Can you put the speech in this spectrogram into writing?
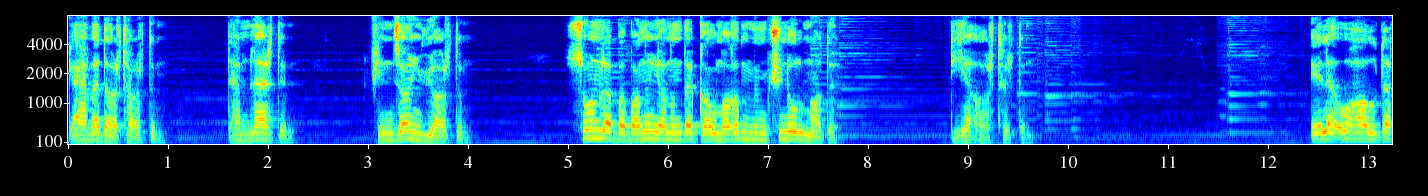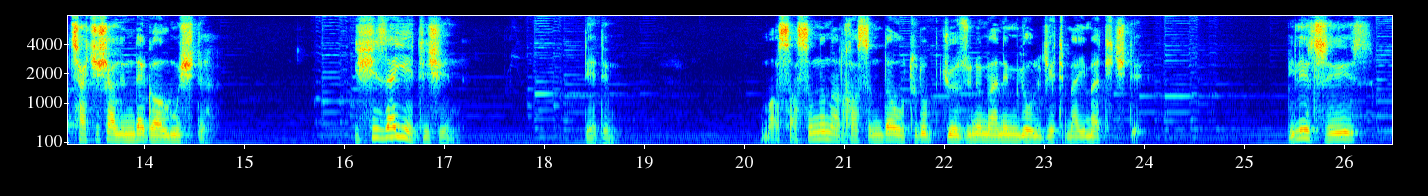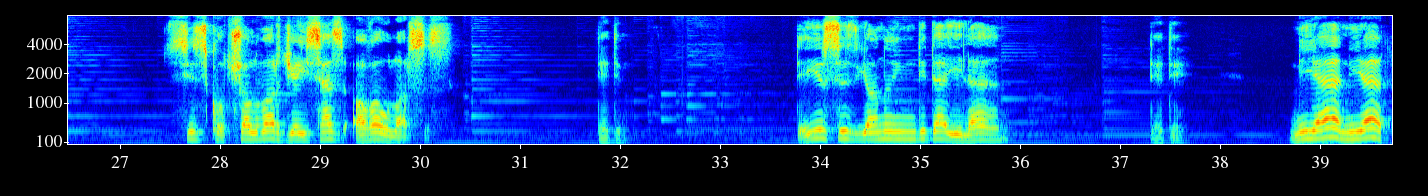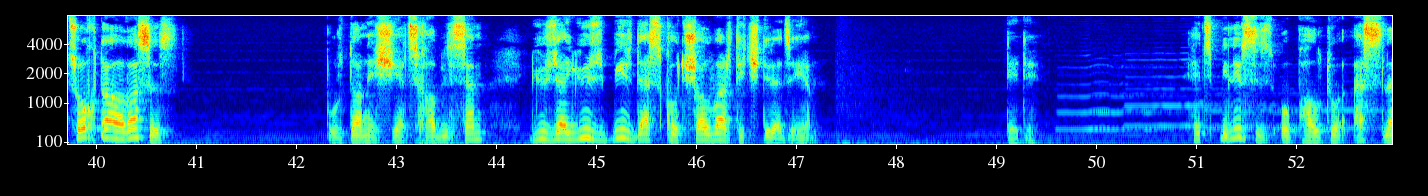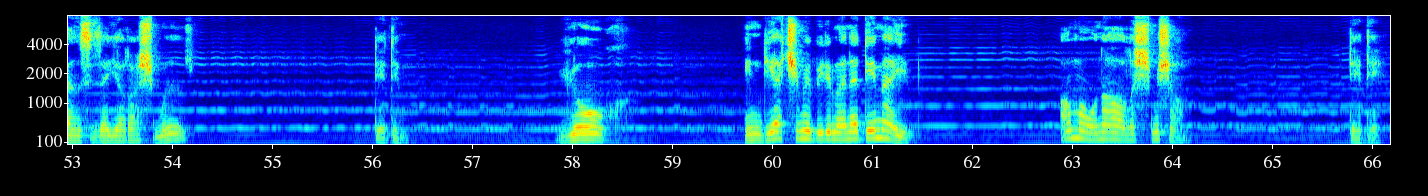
Qəhvə dartardım, dəmlərdim, fincan yuyardım. Sonra babanın yanında qalmağım mümkün olmadı deyə artırdım. Elə o halda çəkiş əlində qalmışdı. İşizə yetişin dedim. Masasının arxasında oturub gözünü mənim yol getməyimə tikdi. Bilirsiniz, siz koçşalvar geysəz ağa olarsınız, dedim. Deyirsiz yanı indi deyiləm, dedi. Niyə, niyə? Çox da ağasız. Burdan eşiyə çıxa bilsəm, yüzə yüz bir dəst kot şalvar tikdirəcəyəm, dedi. Heç bilirsiz o palto əslən sizə yaraşmır? Dedim. Yox. İndiyə kimi biri mənə deməyib. Amma ona alışmışam, dedi.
